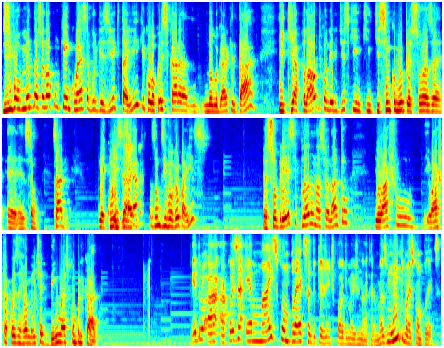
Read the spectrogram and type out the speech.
desenvolvimento nacional com quem? Com essa burguesia que está aí, que colocou esse cara no lugar que ele está e que aplaude quando ele diz que, que, que 5 mil pessoas é, é, é, são, sabe? É com esses caras que nós vamos desenvolver o país? É sobre esse plano nacional, então eu acho, eu acho que a coisa realmente é bem mais complicada. Pedro, a, a coisa é mais complexa do que a gente pode imaginar, cara, mas muito mais complexa,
